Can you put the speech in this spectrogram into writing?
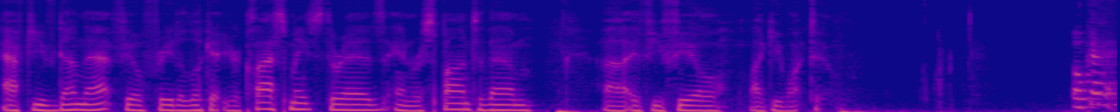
After you've done that, feel free to look at your classmates' threads and respond to them uh, if you feel like you want to. Okay,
